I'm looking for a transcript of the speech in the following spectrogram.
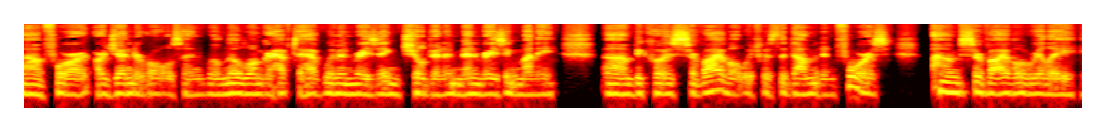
uh, for our, our, gender roles, and we'll no longer have to have women raising children and men raising money um, because survival, which was the dominant force, um, survival really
